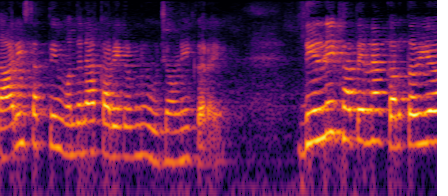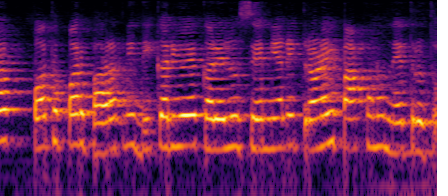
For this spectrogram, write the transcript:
નારી શક્તિ વંદના કાર્યક્રમની ઉજવણી કરાઈ. દિલ્હી ખાતેના કર્તવ્ય પથ પર ભારતની દીકરીઓએ કરેલું સૈન્યની ત્રણેય પાંખોનું નેતૃત્વ.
